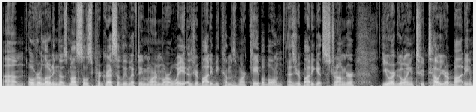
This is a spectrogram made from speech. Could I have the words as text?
um, overloading those muscles, progressively lifting more and more weight as your body becomes more capable. As your body gets stronger, you are going to tell your body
